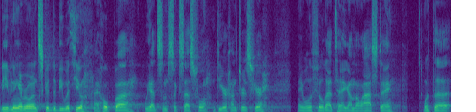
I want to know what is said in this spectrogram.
Good evening, everyone. It's good to be with you. I hope uh, we had some successful deer hunters here, able to fill that tag on the last day with the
